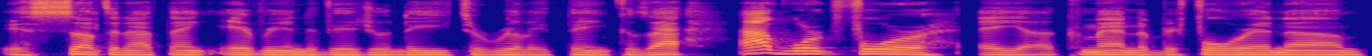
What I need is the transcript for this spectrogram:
it's something I think every individual need to really think because I I've worked for a uh, commander before and um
